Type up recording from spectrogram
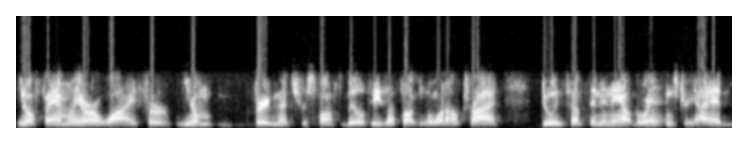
you know, a family or a wife or you know, very much responsibilities. I thought, you know what, I'll try doing something in the outdoor industry. I had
